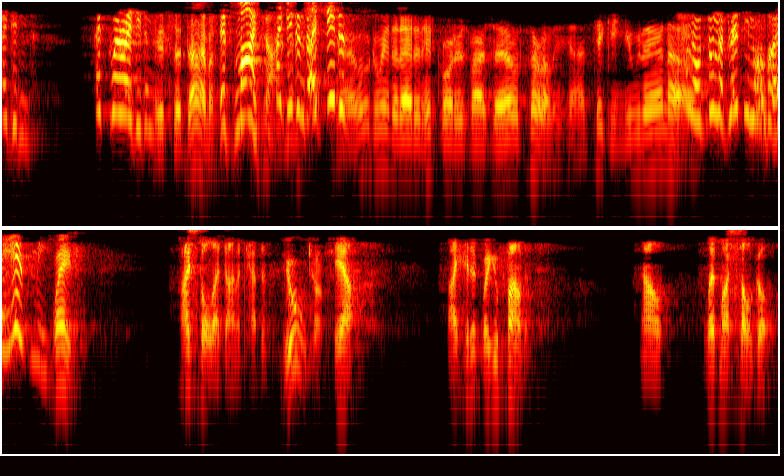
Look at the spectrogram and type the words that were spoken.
I didn't. I swear I didn't. It's a diamond. It's my diamond. I didn't. I didn't. Now, we'll go into that at headquarters, Marcel, thoroughly. I'm taking you there now. No, do not let him, Andre. Help me. Wait. I stole that diamond, Captain. You, Thompson. Yeah. I hid it where you found it. Now, let Marcel go.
